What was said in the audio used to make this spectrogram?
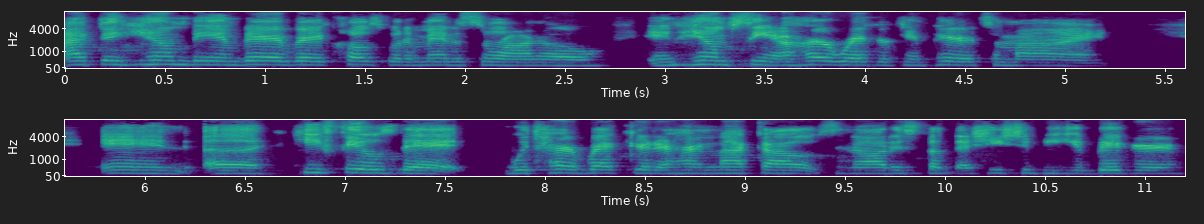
I think him being very, very close with Amanda Serrano and him seeing her record compared to mine. And uh, he feels that with her record and her knockouts and all this stuff that she should be a bigger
